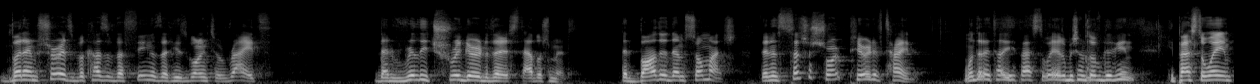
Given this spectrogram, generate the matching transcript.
but I'm sure it's because of the things that he's going to write that really triggered the establishment, that bothered them so much that in such a short period of time. When did I tell you he passed away? Rabbi Shem Tov Gagin. He passed away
